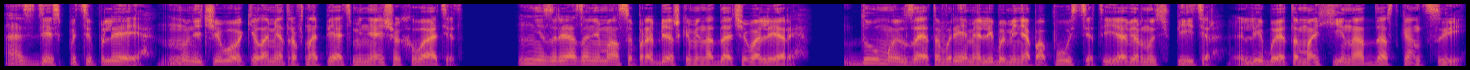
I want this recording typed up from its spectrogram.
А здесь потеплее. Ну ничего, километров на пять меня еще хватит. Не зря занимался пробежками на даче Валеры. Думаю, за это время либо меня попустят, и я вернусь в Питер, либо эта махина отдаст концы.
